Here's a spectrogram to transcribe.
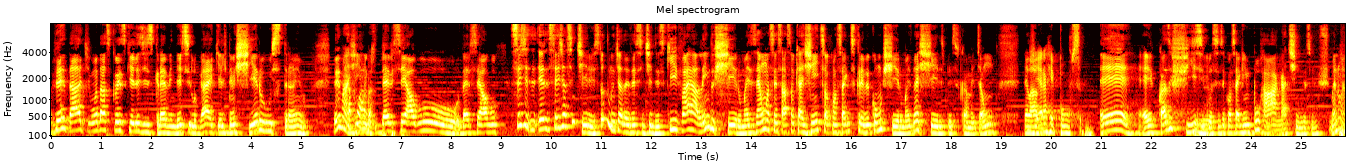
Verdade, uma das coisas que eles descrevem desse lugar é que ele tem um cheiro estranho. Eu imagino Catuaba. que deve ser algo. Deve ser algo. Vocês já sentiram isso, todo mundo já deve ter sentido isso, que vai além do cheiro, mas é uma sensação que a gente só consegue descrever como cheiro, mas não é cheiro especificamente, é um. Sei lá, Gera repulsa. é, é quase físico, Uhum. assim, você consegue empurrar a caatinga, assim, mas não é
